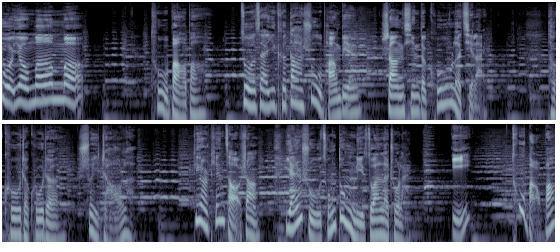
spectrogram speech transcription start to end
我要妈妈。兔宝宝坐在一棵大树旁边，伤心的哭了起来。他哭着哭着睡着了。第二天早上，鼹鼠从洞里钻了出来。咦，兔宝宝？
